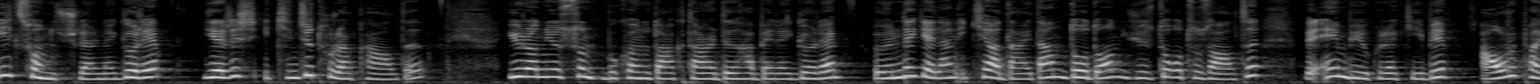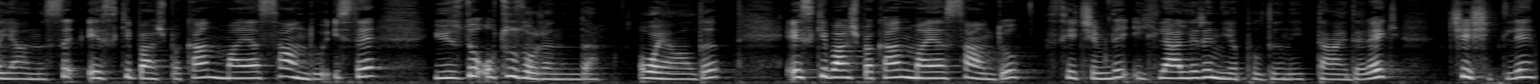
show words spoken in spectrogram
ilk sonuçlarına göre yarış ikinci tura kaldı. Euronews'un bu konuda aktardığı habere göre önde gelen iki adaydan Dodon %36 ve en büyük rakibi Avrupa yanlısı eski başbakan Maya Sandu ise %30 oranında oy aldı. Eski başbakan Maya Sandu seçimde ihlallerin yapıldığını iddia ederek çeşitli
